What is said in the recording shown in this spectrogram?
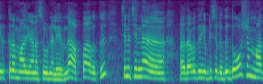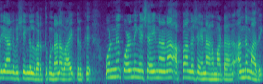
இருக்கிற மாதிரியான சூழ்நிலை இருந்தால் அப்பாவுக்கு சின்ன சின்ன அதாவது எப்படி சொல்கிறது தோஷம் மாதிரியான விஷயங்கள் வரத்துக்கு உண்டான வாய்ப்பு இருக்குது ஒன்று குழந்தைங்க ஷைன் ஆனால் அப்பாங்க ஷைன் ஆக மாட்டாங்க. அந்த மாதிரி.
